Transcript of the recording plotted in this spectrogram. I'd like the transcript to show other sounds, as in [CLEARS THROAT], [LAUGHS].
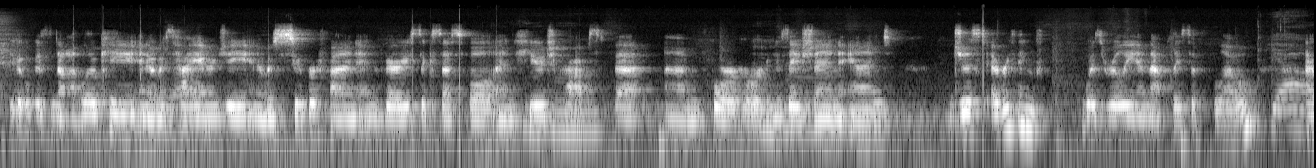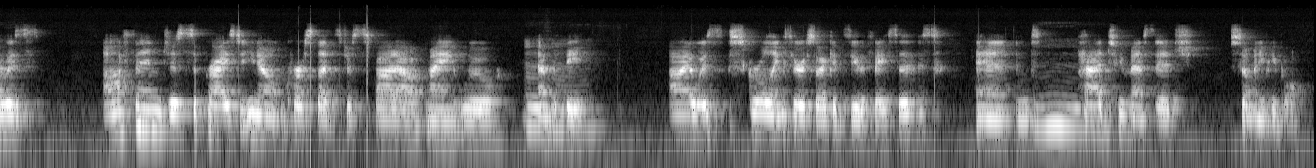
It was not low key and it was high energy and it was super fun and very successful and huge Mm-hmm. props to that um, for her organization and just everything was really in that place of flow. yeah. I was often just surprised, you know, of course, let's just spot out my woo Mm-hmm. empathy. I was scrolling through so I could see the faces and Mm. had to message so many people.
